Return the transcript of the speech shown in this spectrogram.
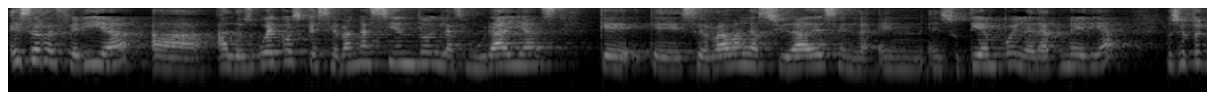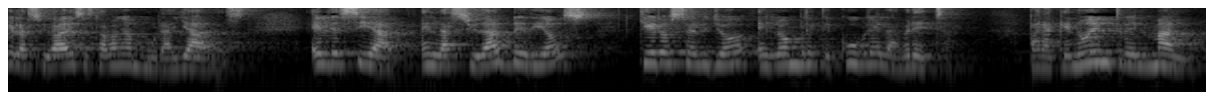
Él se refería a, los huecos que se van haciendo en las murallas que, cerraban las ciudades en, su tiempo, en la Edad Media. ¿No es cierto que las ciudades estaban amuralladas? Él decía, en la ciudad de Dios quiero ser yo el hombre que cubre la brecha, para que no entre el mal,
